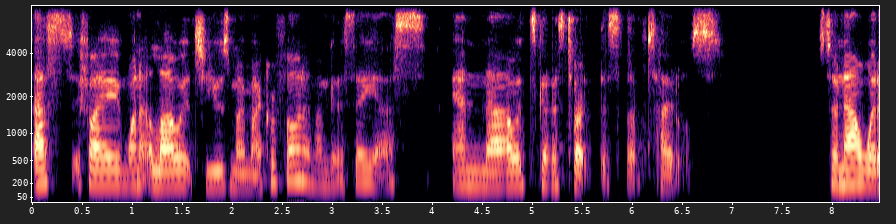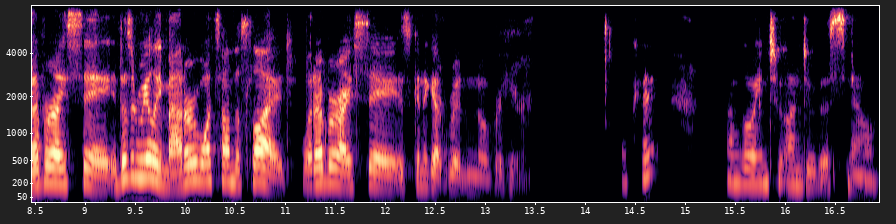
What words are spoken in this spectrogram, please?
asked if I want to allow it to use my microphone, and I'm going to say yes. And now it's going to start the subtitles. So now whatever I say, it doesn't really matter what's on the slide. Whatever I say is going to get written over here. Okay, I'm going to undo this now.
